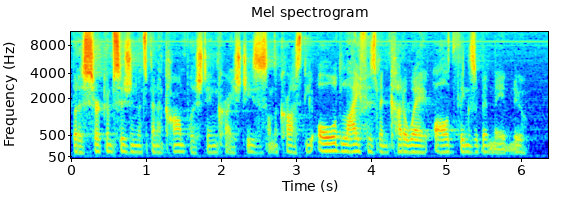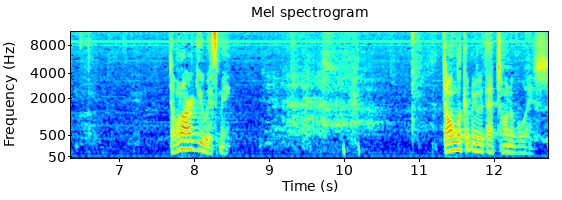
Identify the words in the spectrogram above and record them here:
but a circumcision that's been accomplished in Christ Jesus on the cross. The old life has been cut away, all things have been made new. Don't argue with me. Don't look at me with that tone of voice.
